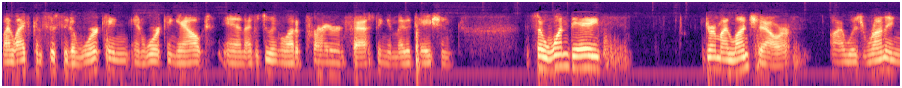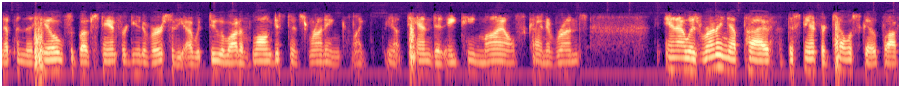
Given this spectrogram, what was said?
my life consisted of working and working out, and I was doing a lot of prayer and fasting and meditation. So one day, during my lunch hour, I was running up in the hills above Stanford University. I would do a lot of long distance running, like you know, 10 to 18 miles kind of runs and I was running up uh, the Stanford Telescope off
